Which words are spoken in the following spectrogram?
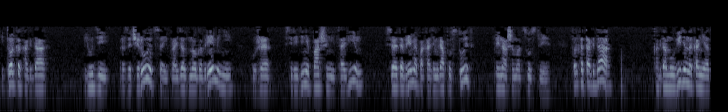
И только когда люди разочаруются и пройдет много времени, уже в середине Паршини Цавим, все это время, пока земля пустует, при нашем отсутствии. Только тогда, когда мы увидим, наконец,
